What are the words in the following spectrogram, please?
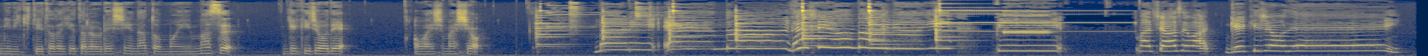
見に来ていただけたら嬉しいなと思います。劇場でお会いしましょう。マリエのラジオマナイピー待ち合わせは劇場でー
